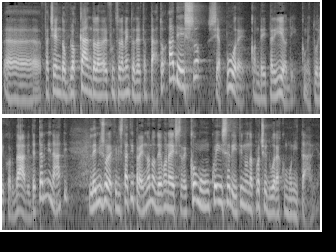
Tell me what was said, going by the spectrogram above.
eh, facendo, bloccando il funzionamento del trattato, adesso, sia pure con dei periodi, come tu ricordavi, determinati, le misure che gli Stati prendono devono essere comunque inserite in una procedura comunitaria.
